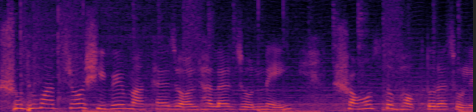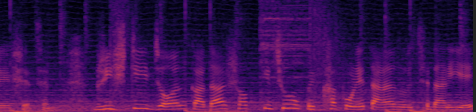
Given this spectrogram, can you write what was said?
শুধুমাত্র শিবের মাথায় জল ঢালার জন্যেই সমস্ত ভক্তরা চলে এসেছেন। বৃষ্টি, জল, কাদা সব কিছু উপেক্ষা করে তারা রয়েছে দাঁড়িয়ে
